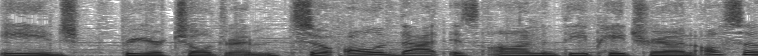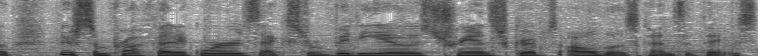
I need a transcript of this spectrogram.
age for your children. So all of that is on the Patreon. Also, there's some prophetic words, extra videos, transcripts, all those kinds of things.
